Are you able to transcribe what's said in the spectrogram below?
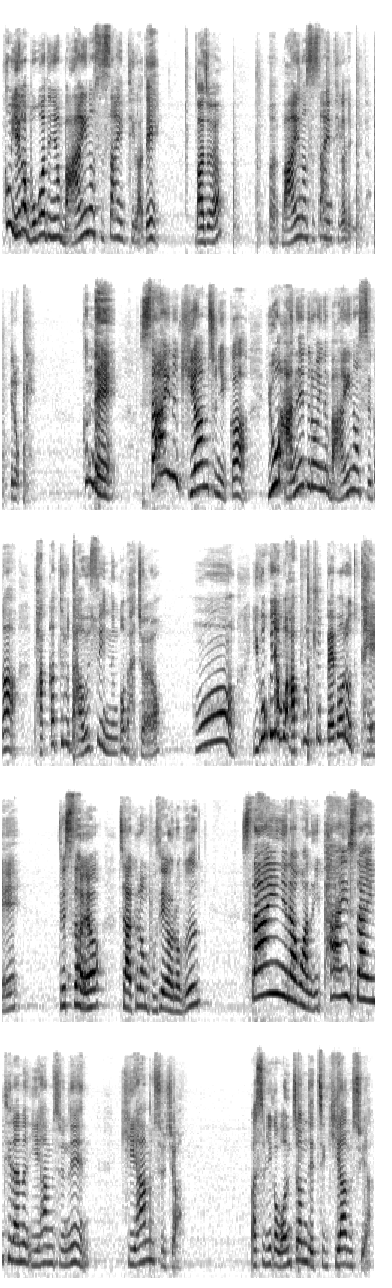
그럼 얘가 뭐가 되냐? 마이너스 사인 t가 돼. 맞아요? 어, 마이너스 사인 t가 됩니다. 이렇게. 근데 사인은 기함수니까 요 안에 들어있는 마이너스가 바깥으로 나올 수 있는 거 맞아요? 어, 이거 그냥 뭐 앞으로 쭉 빼버려도 돼. 됐어요? 자, 그럼 보세요, 여러분. 사인이라고 하는 이 파이 사인 t라는 이 함수는 기함수죠. 맞습니까? 원점 대칭 기함수야.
